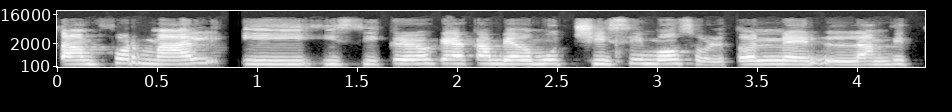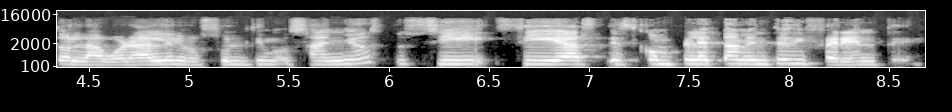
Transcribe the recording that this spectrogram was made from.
tan formal y, y sí creo que ha cambiado muchísimo, sobre todo en el ámbito laboral en los últimos años, pues sí, sí es- completamente diferente.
